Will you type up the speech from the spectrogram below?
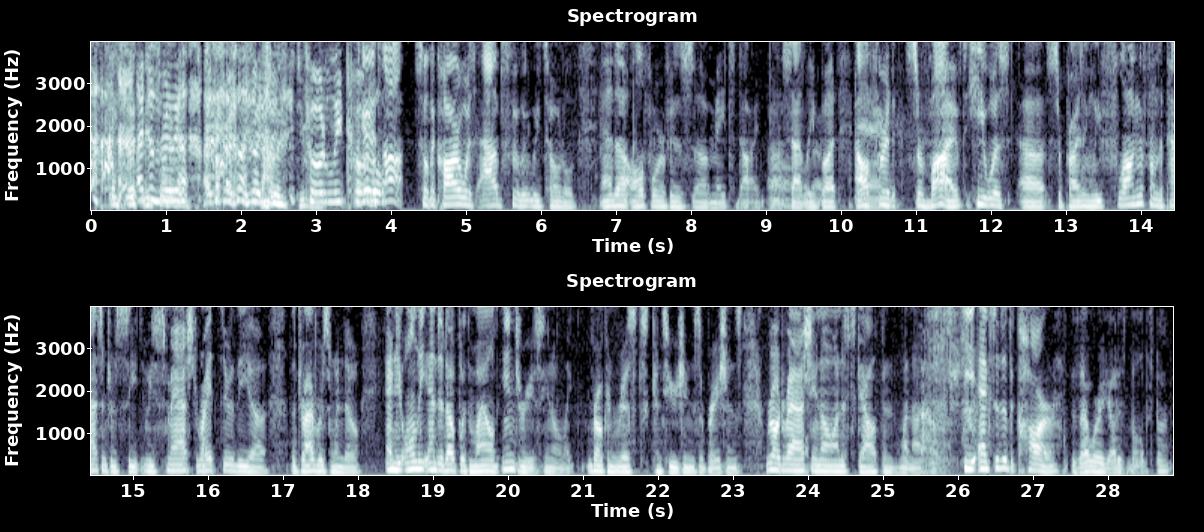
I just really, I just realized what That you was said. Totally, totally. Okay. So the car was absolutely totaled, and uh, all four of his uh, mates died, uh, sadly. But Alfred survived. He was uh, surprisingly flung from the passenger seat. He smashed right through the uh, the driver's window, and he only ended up with mild injuries. You know, like broken wrist, contusions, abrasions, road rash. You know, on his scalp and whatnot. He exited the car Is that where he got his bald spot?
